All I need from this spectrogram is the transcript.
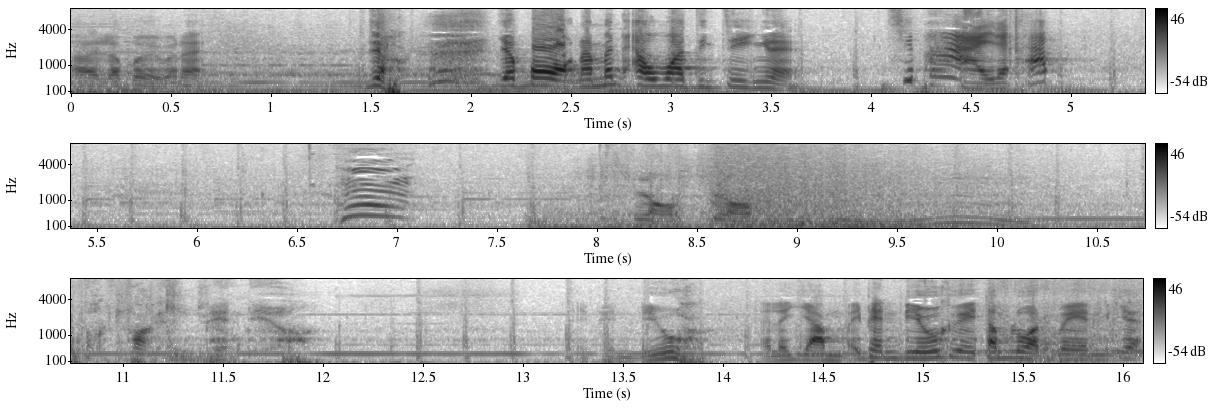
อะไรระเบิดวะเนี่ยอย่าอย่าบอกนะมันเอามาจริงๆเนี่ยชิบหายนะครับฮึ่มหลบหลบอืม fucking เพนดิวไอเพนดิวไอระยำไอเพนดิวคือไอตำรวจเวรเมื่อกี้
